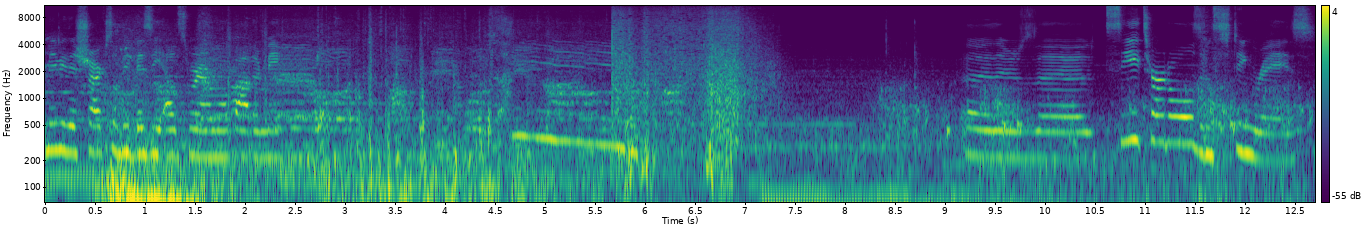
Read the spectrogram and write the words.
Maybe the sharks will be busy elsewhere and won't bother me. Uh, there's uh, sea turtles and stingrays.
